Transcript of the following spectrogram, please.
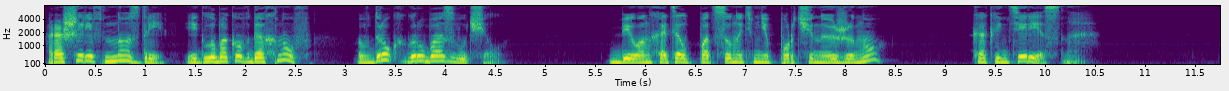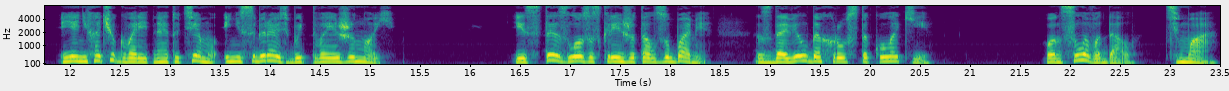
расширив ноздри и глубоко вдохнув, вдруг грубо озвучил. «Бион хотел подсунуть мне порченную жену? Как интересно!» «Я не хочу говорить на эту тему и не собираюсь быть твоей женой». Исте зло заскрежетал зубами, сдавил до хруста кулаки. Он слово дал, тьма,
